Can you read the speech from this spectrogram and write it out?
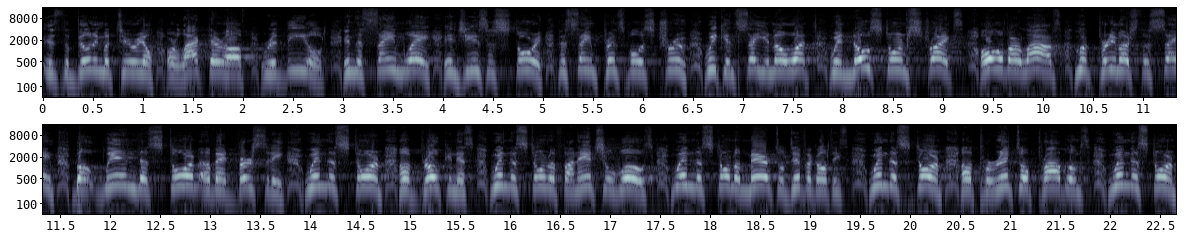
is the building material or lack thereof revealed. In the same way, in Jesus' story, the same principle is true. We can say, you know what? When no storm strikes, all of our lives look pretty much the same. But when the storm of adversity, when the storm of brokenness, when the storm of financial woes, when the storm of marital difficulties, when the storm of parental problems, when the storm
